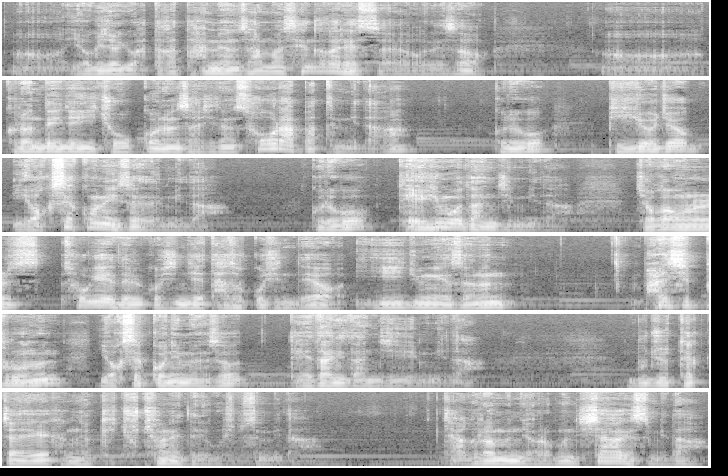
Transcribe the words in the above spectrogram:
어, 여기저기 왔다 갔다 하면서 한번 생각을 했어요. 그래서 어, 그런데 이제 이 조건은 사실은 서울 아파트입니다. 그리고 비교적 역세권에 있어야 됩니다. 그리고 대규모 단지입니다. 제가 오늘 소개해 드릴 곳이 이제 다섯 곳인데요. 이 중에서는 80%는 역세권이면서 대단위 단지입니다. 무주택자에게 강력히 추천해 드리고 싶습니다. 자, 그러면 여러분 시작하겠습니다.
